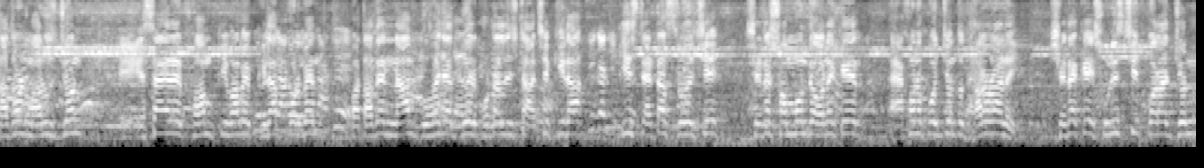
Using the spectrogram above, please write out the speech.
সাধারণ মানুষজন এসআইআর ফর্ম কীভাবে ফিল করবেন বা তাদের নাম দু হাজার দুয়ের ভোটার লিস্টে আছে কিনা, কি স্ট্যাটাস রয়েছে, সেটা সম্বন্ধে অনেকের এখনও পর্যন্ত ধারণা নেই। সেটাকে সুনিশ্চিত করার জন্য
